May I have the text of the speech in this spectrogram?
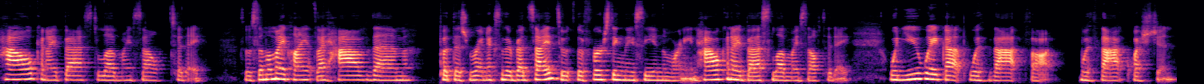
how can I best love myself today? So, some of my clients, I have them put this right next to their bedside. So, it's the first thing they see in the morning. How can I best love myself today? When you wake up with that thought, with that question,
